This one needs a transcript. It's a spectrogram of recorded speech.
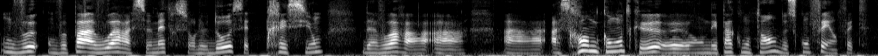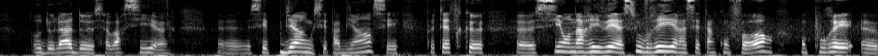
on veut on veut pas avoir à se mettre sur le dos cette pression d'avoir à, se rendre compte que euh, on n'est pas content de ce qu'on fait en fait. Au-delà de savoir si euh, euh, c'est bien ou c'est pas bien. C'est peut-être que euh, si on arrivait à s'ouvrir à cet inconfort, on pourrait euh,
